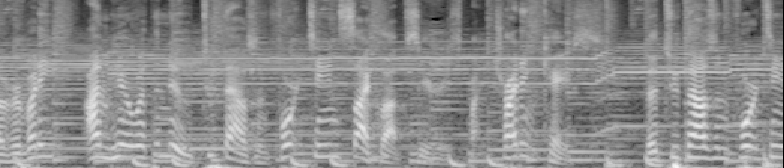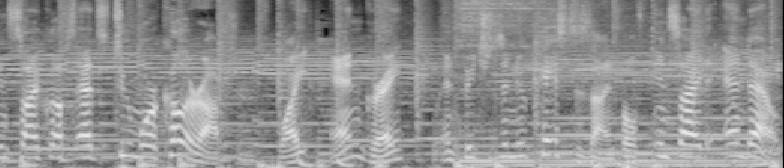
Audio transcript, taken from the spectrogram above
everybody, I'm here with the new 2014 Cyclops series by Trident Case. The 2014 Cyclops adds two more color options, white and gray, and features a new case design both inside and out,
